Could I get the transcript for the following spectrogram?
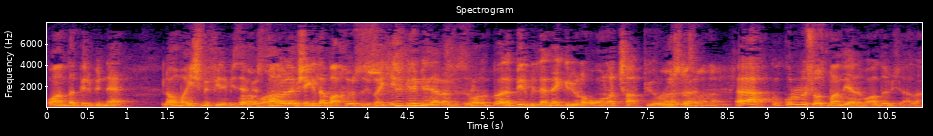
o anda birbirine La ama hiç mi film izlemiyorsun? Bana öyle bir şekilde bakıyorsunuz sanki hiç film izlememişsiniz. Oğlum böyle birbirlerine giriyorlar, o ona çarpıyor. Kuruluş. Osman'a. Eh, Kuruluş Osman diyelim aldım inşallah.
